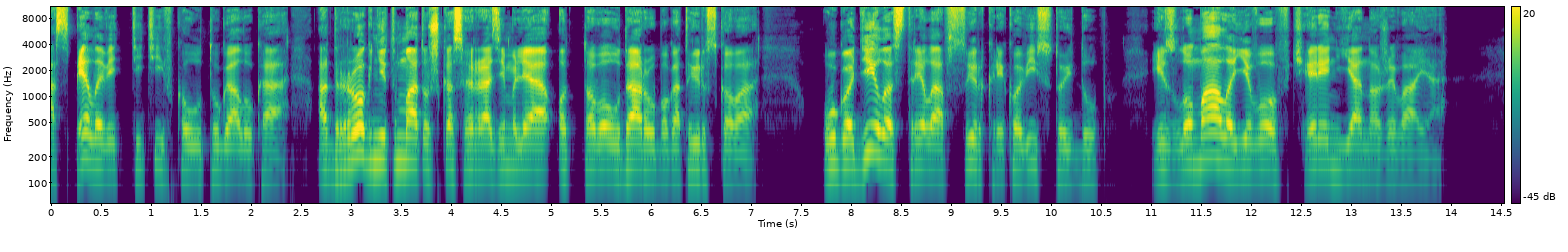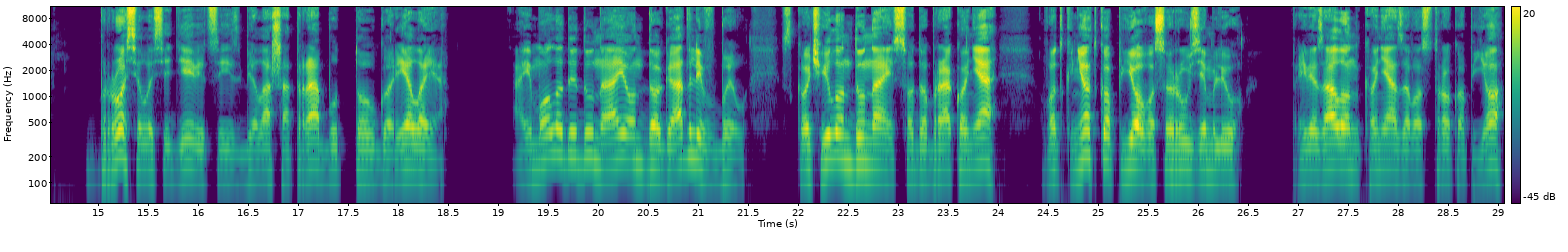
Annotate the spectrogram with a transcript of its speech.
А спела ведь тетивка у туга лука, а дрогнет матушка сыра земля от того удару богатырского. Угодила стрела в сыр крековистой дуб и зломала его в черенья ножевая. Бросилась и девица из бела шатра, будто угорелая. А и молодый Дунай он догадлив был. Скочил он Дунай со добра коня, воткнет копье во сыру землю. Привязал он коня за востро копье,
